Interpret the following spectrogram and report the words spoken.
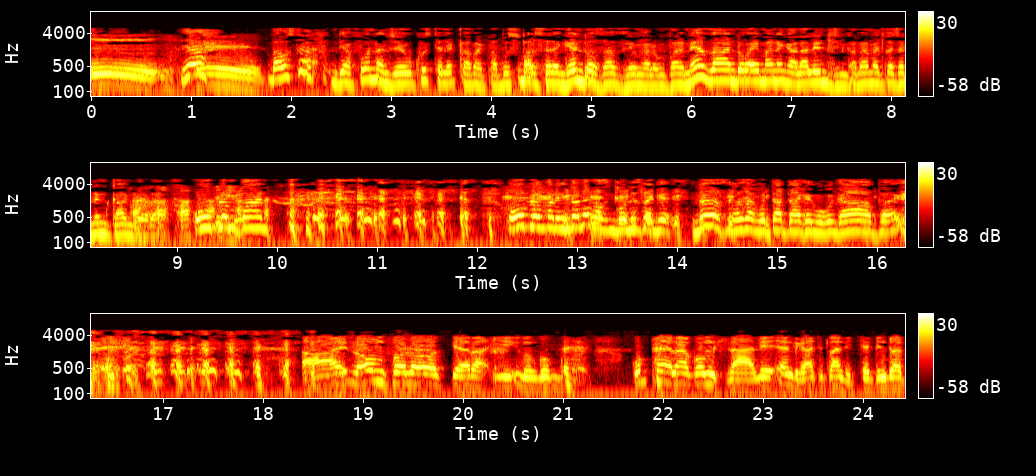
Mm. ya Eh, ba ustaff ndiyafuna nje ukhusithele gqaba gqaba usibalisele ngeento ozaziyo ngalo mfana nezaa nto wayemane engalala endlini ngamanye amaxesha nemgangela uphi lo mfana uphi lo mfana yinto nezasingxolisa nge yinto ezasingxolisa ngotatakhe ngoku ngapha hayi loo mfo lowo siera kuphela komdlali endingathi xa ndithetha into e-,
